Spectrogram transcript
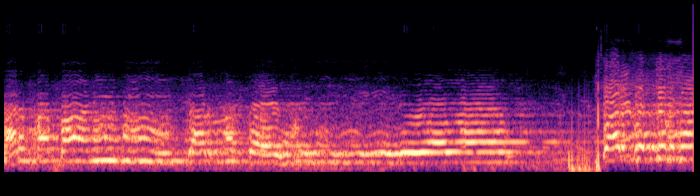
ਧਰਮ ਬਾਣੀ ਦੀ ਕਰਮ ਤੈਸੀ ਆਇਆ ਪਰਬਤ ਤੋਂ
